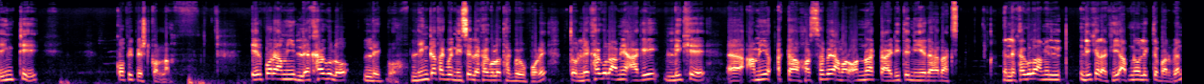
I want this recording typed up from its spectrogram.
লিঙ্কটি কপি পেস্ট করলাম। এরপরে আমি লেখাগুলো লিখব। লিঙ্কটা থাকবে, নিচে লেখাগুলো থাকবে উপরে। তো লেখাগুলো আমি আগেই লিখে আমি একটা হোয়াটসঅ্যাপে আমার অন্য একটা আইডিতে নিয়ে রাখছি। লেখাগুলো আমি লিখে রাখি, আপনিও লিখতে পারবেন।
